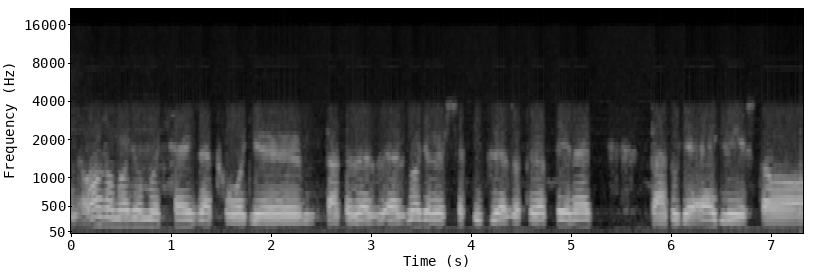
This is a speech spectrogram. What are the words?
Az a nagyon nagy helyzet, hogy tehát ez, ez, ez nagyon összefüggő ez a történet, tehát ugye egyrészt a,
